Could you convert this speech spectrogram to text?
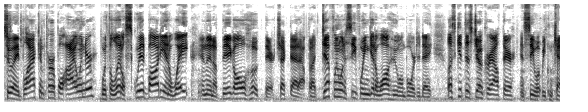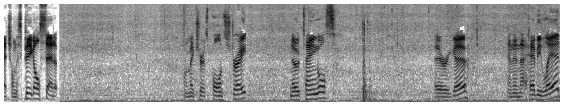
to a black and purple Islander with a little squid body and a weight and then a big old hook there. Check that out. But I definitely want to see if we can get a wahoo on board today. Let's get this joker out there and see what we can catch on this big old setup. Want to make sure it's pulling straight. No tangles. There we go. And then that heavy lead.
